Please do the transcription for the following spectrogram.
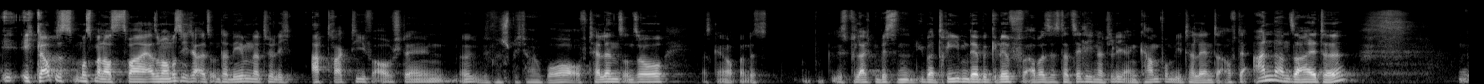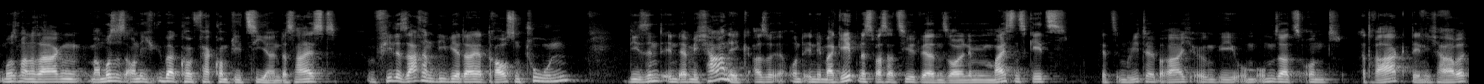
Ich glaube, das muss man aus zwei, also man muss sich als Unternehmen natürlich attraktiv aufstellen. Ne, man spricht ja War of Talents und so. Ich weiß gar nicht, ob man das ist vielleicht ein bisschen übertrieben, der Begriff, aber es ist tatsächlich natürlich ein Kampf um die Talente. Auf der anderen Seite muss man sagen, man muss es auch nicht überverkomplizieren. Das heißt, viele Sachen, die wir da draußen tun, die sind in der Mechanik also und in dem Ergebnis, was erzielt werden soll. Meistens geht's jetzt im Retail-Bereich irgendwie um Umsatz und Ertrag, den ich habe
